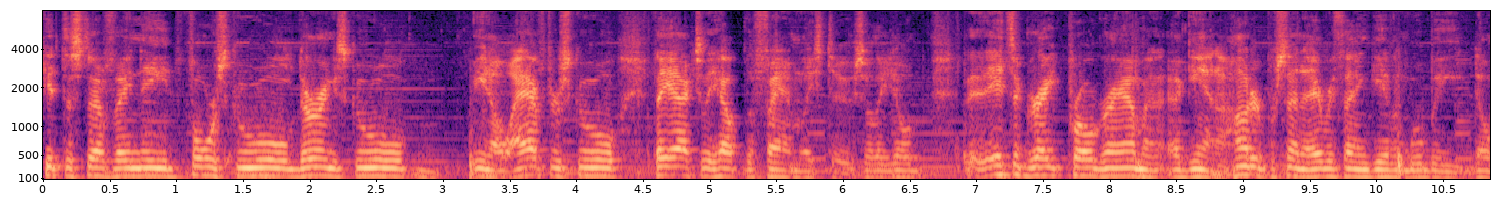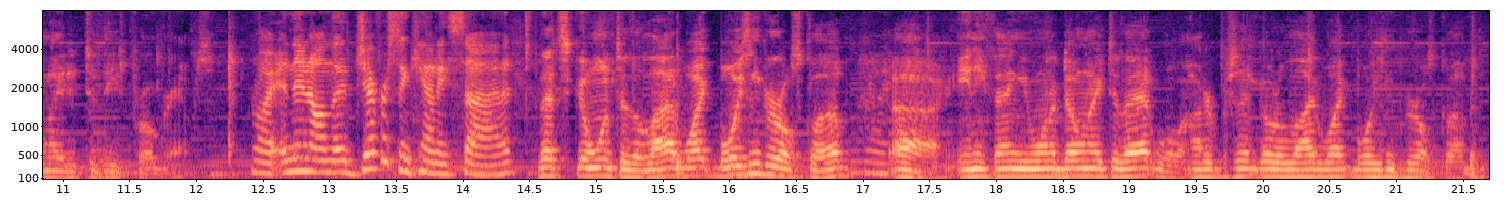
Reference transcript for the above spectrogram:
get the stuff they need for school, during school, you know, after school, they actually help the families too. So they don't, it's a great program. And again, 100% of everything given will be donated to these programs. Right, and then on the Jefferson County side, That's going to the Lide White Boys and Girls Club. Right. Uh, anything you want to donate to that will 100% go to Lide White Boys and Girls Club. And,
